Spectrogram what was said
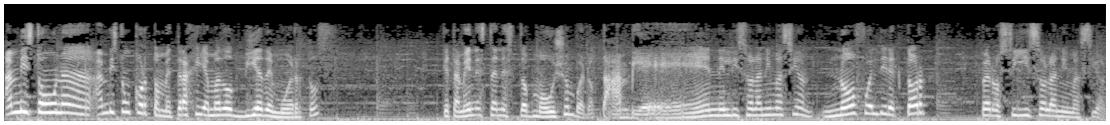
¿Han visto una han visto un cortometraje llamado Día de Muertos? Que también está en stop motion. Bueno, también él hizo la animación. No fue el director, pero sí hizo la animación.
